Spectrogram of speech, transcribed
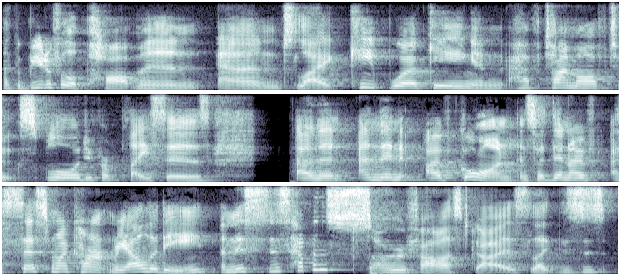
like a beautiful apartment and like keep working and have time off to explore different places and then and then I've gone and so then I've assessed my current reality and this this happens so fast guys. Like this is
